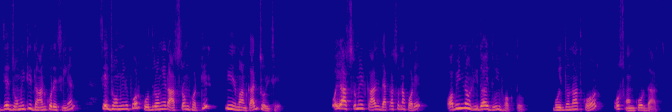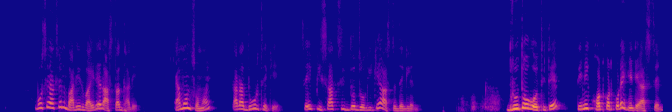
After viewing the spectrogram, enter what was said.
যে জমিটি দান করেছিলেন, সেই জমির উপর কোদরঙের আশ্রম ঘরটির নির্মাণ কাজ চলছে। ওই আশ্রমের কাজ দেখাশোনা করে অভিন্ন হৃদয় দুই ভক্ত, বৈদ্যনাথ কর ও শঙ্কর দাস। বসে আছেন বাড়ির বাইরে রাস্তার ধারে। এমন সময় তারা দূর থেকে সেই পিসাদ সিদ্ধ যোগীকে আসতে দেখলেন। দ্রুত গতিতে তিনি খটখট করে হেঁটে আসছেন।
